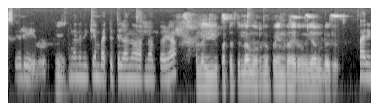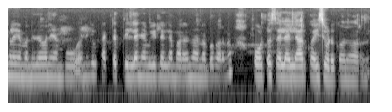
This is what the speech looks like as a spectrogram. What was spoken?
സൂസൈഡ് ചെയ്തത് അങ്ങനെ നിൽക്കാൻ പറ്റത്തില്ല എന്ന് പറഞ്ഞപ്പോഴാ അല്ല ഈ പറ്റത്തില്ല എന്ന് പറഞ്ഞപ്പോ എന്തായിരുന്നു? ഇയാളുടെ ഒരു കാര്യങ്ങൾ ഞാൻ പറഞ്ഞു ഇതേപോലെ ഞാൻ പോകും എനിക്ക് പറ്റത്തില്ല ഞാൻ വീട്ടിലെല്ലാം പറയുന്നു പറഞ്ഞപ്പോൾ പറഞ്ഞു ഫോട്ടോസ് എല്ലാം എല്ലാവർക്കും അയച്ചു കൊടുക്കുമെന്ന് പറഞ്ഞു.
